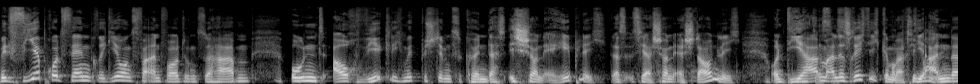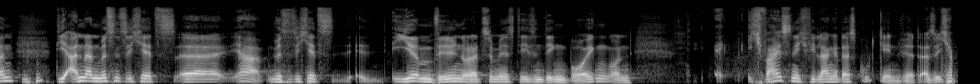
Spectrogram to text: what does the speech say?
mit vier Prozent Regierungs Führungsverantwortung zu haben und auch wirklich mitbestimmen zu können, das ist schon erheblich. Das ist ja schon erstaunlich. Und die haben alles richtig gemacht. Optimal. Die anderen, mhm. die anderen müssen sich jetzt, äh, ja, müssen sich jetzt äh, ihrem Willen oder zumindest diesen Dingen beugen und äh, ich weiß nicht, wie lange das gut gehen wird. Also ich habe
